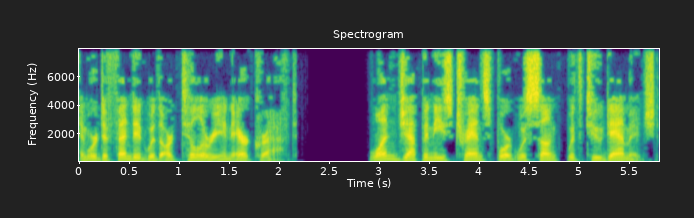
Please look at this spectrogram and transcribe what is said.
and were defended with artillery and aircraft. One Japanese transport was sunk with two damaged.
